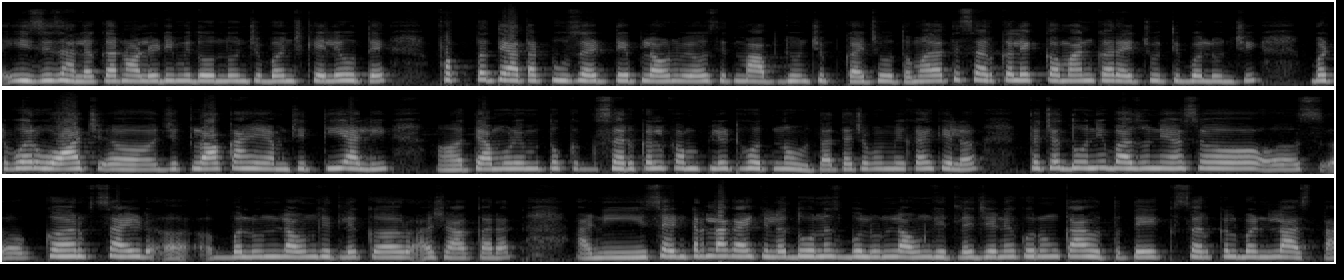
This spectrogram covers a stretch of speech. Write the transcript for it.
इझी झालं. कारण ऑलरेडी मी दोन दोनचे बंच केले होते. फक्त ते आता टू साईड टेप लावून व्यवस्थित माप घेऊन चिपकायचे होतं. मला ते सर्कल एक कमान करायची होती बलूनची बट वर वॉच जी क्लॉक आहे आमची ती आली. त्यामुळे मग तो सर्कल कंप्लीट होत नव्हता. त्याच्यामुळे मी काय केलं त्याच्या दोन्ही बाजूने असं कर्व साईड बलून लावून घेतले कर्व अशा आकारात. आणि सेंटरला काय केलं दोनच बलून लावून घेतले. जेणेकरून काय होतं ते एक सर्कल बनला असता.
